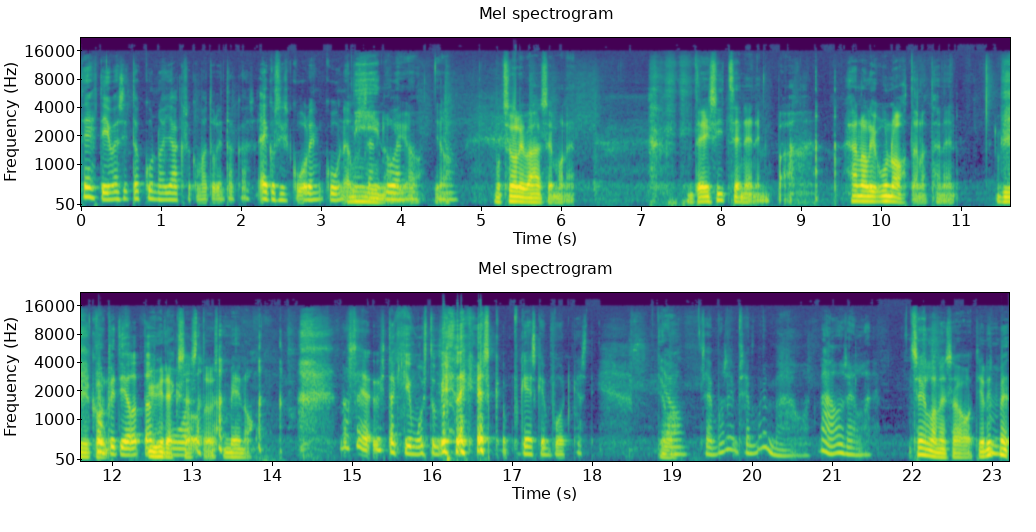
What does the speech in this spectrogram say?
Tehtiin me sitten kunnon jakso, kun mä tulin takaisin. Eikö siis kuulin kuunnellut sen Niin oli, luennon. joo. joo. Mutta se oli vähän semmoinen, mutta ei sit sen enempää. Hän oli unohtanut hänen viikon piti aloittaa 19 meno. No se yhtäkkiä muistui mieleen kesken, kesken podcasti. Joo. Joo, semmoinen, semmoinen mä oon. Mä oon sellainen. Sellainen sä oot. Ja nyt me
